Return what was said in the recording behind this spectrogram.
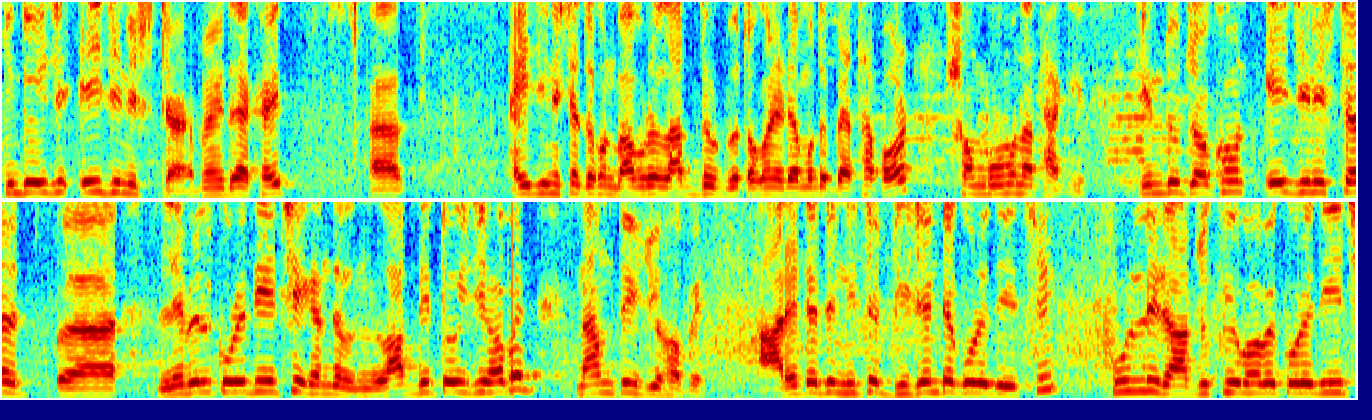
কিন্তু এই যে, এই জিনিসটা আমি দেখাই এই জিনিসটা যখন বাবুরা লাভ দিয়ে উঠবে, তখন এটার মধ্যে ব্যথা পাওয়ার সম্ভাবনা থাকে। কিন্তু যখন এই জিনিসটার লেভেল করে দিয়েছি, এখান থেকে লাভ দিতেও ইজি হবে, নামতে ইজি হবে। আর এটা যে নিচের ডিজাইনটা করে দিয়েছি ফুললি রাজকীয়ভাবে করে দিয়েছি,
